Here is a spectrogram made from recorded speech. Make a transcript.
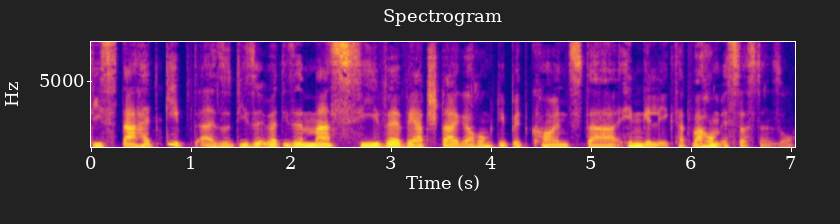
die es da halt gibt. Also diese über diese massive Wertsteigerung, die Bitcoins da hingelegt hat. Warum ist das denn so?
